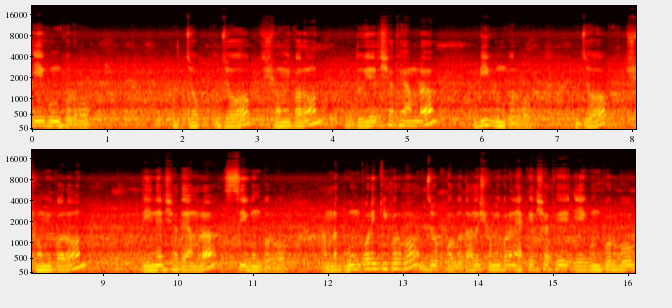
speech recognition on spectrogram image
এ গুণ করব। যোগ যোগ সমীকরণ দুইয়ের সাথে আমরা বি গুণ করব। যোগ সমীকরণ তিনের সাথে আমরা সি গুণ করব। আমরা গুণ করে কি করব? যোগ করব। তাহলে সমীকরণ একের সাথে এ গুণ করব,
